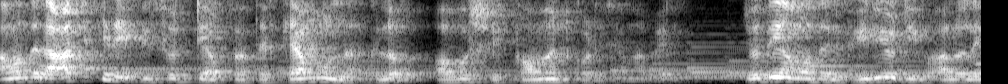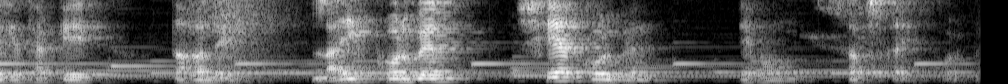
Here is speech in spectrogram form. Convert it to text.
আমাদের আজকের এপিসোডটি আপনাদের কেমন লাগল? অবশ্যই কমেন্ট করে জানাবেন। যদি আমাদের ভিডিওটি ভালো লেগে থাকে তাহলে লাইক করবেন শেয়ার করবেন এবং সাবস্ক্রাইব করবেন।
